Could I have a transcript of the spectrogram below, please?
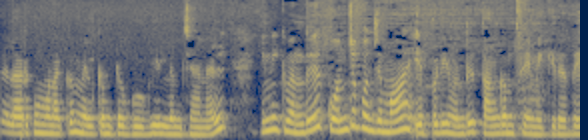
எல்லாருக்கும் வணக்கம். வெல்கம் டு கூகுள் இல்லம் சேனல் இன்னைக்கு வந்து கொஞ்சம் கொஞ்சமாக எப்படி வந்து தங்கம் சேமிக்கிறது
